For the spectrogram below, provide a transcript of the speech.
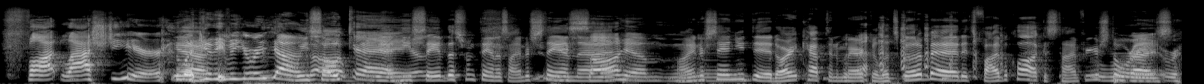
fought last year. Yeah. like even you were young. we saw. Okay, Yeah, he saved us from Thanos. I understand we that. Saw him. I understand you did. All right, Captain America. Let's go to bed. It's five o'clock. It's time for your stories. Right,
